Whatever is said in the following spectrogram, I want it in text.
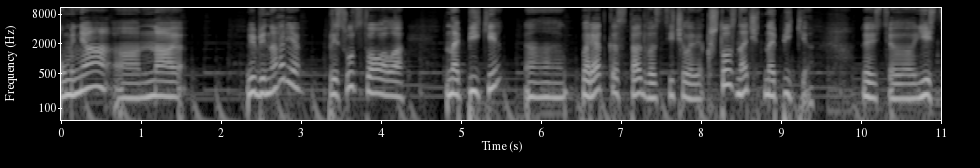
У меня э, на вебинаре присутствовало на пике порядка 120 человек. Что значит на пике? То есть э, есть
